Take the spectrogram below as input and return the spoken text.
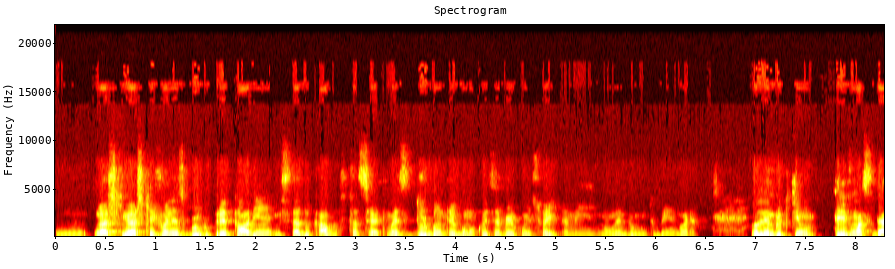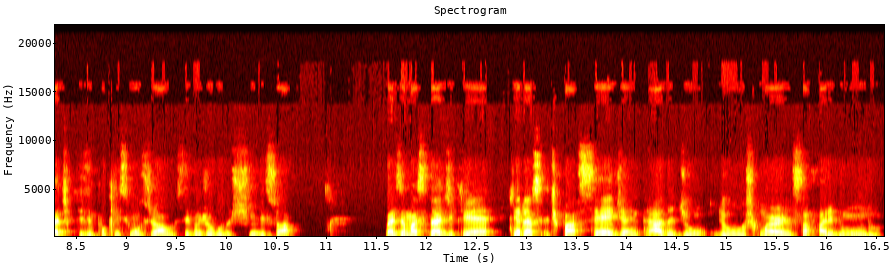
Hum, eu acho que eu acho que é Joanesburgo, Pretória e Cidade do Cabo, tá certo. Mas Durban tem alguma coisa a ver com isso aí também. Não lembro muito bem agora. Eu lembro que tem, teve uma cidade que teve pouquíssimos jogos. Teve um jogo do Chile só. Mas é uma cidade que, é, que era tipo a sede, a entrada de um, um acho que o maior safari do mundo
